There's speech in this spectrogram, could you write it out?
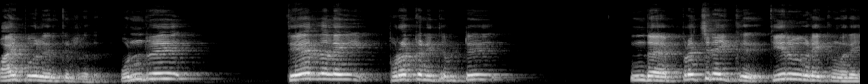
வாய்ப்புகள் இருக்கின்றது. ஒன்று தேர்தலை புறக்கணித்துவிட்டு இந்த பிரச்சினைக்கு தீர்வு கிடைக்கும் வரை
